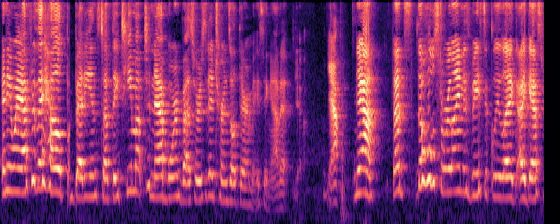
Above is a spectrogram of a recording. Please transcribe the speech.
Anyway, after they help Betty and stuff, they team up to nab more investors, and it turns out they're amazing at it. Yeah. Yeah. Yeah, that's the whole storyline is basically like, I guess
